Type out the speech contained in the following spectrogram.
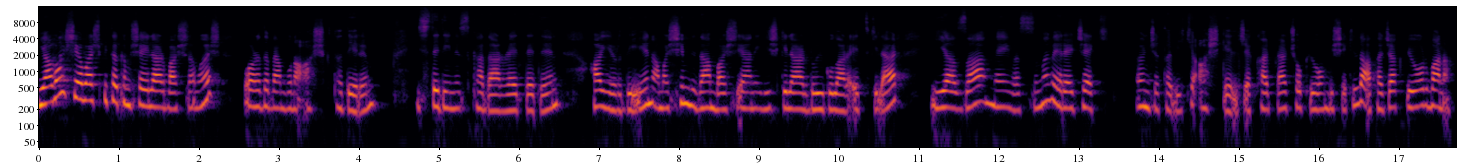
Yavaş yavaş bir takım şeyler başlamış. Bu arada ben buna aşk derim. İstediğiniz kadar reddedin, hayır deyin ama şimdiden başlayan ilişkiler, duygular, etkiler yaza meyvasını verecek. Önce tabii ki aşk gelecek. Kalpler çok yoğun bir şekilde atacak diyor bana.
